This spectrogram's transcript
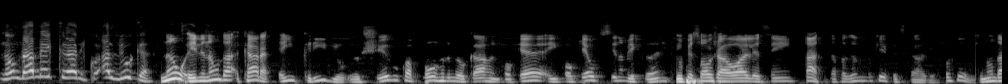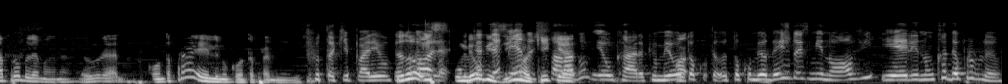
não dá mecânico, aluga. Não, ele não dá. Cara, é incrível. Eu chego com a porra do meu carro em qualquer, em qualquer oficina mecânica e o pessoal já olha assim: tá, você tá fazendo o que com esse carro aqui? Por quê? Isso não dá problema, né? Eu, é, conta pra ele, não conta pra mim. Puta que pariu. Eu Não, não, olha, o eu meu vizinho aqui que é- do meu, cara. Que o meu, eu tô, com- eu tô com o meu desde 2009 e ele nunca deu problema.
